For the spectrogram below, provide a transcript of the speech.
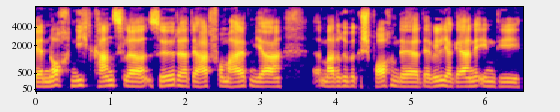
der noch nicht Kanzler Söder, der hat vor einem halben Jahr äh, mal darüber gesprochen, der, der will ja gerne in die,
